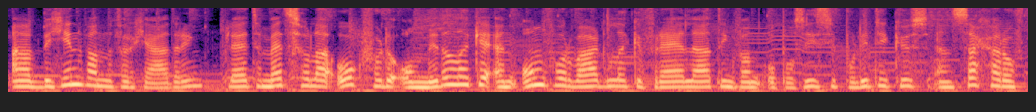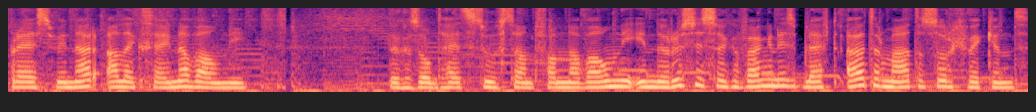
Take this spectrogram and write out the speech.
Aan het begin van de vergadering pleitte Metsola ook voor de onmiddellijke en onvoorwaardelijke vrijlating van oppositiepoliticus en Sakharovprijswinnaar Alexei Navalny. De gezondheidstoestand van Navalny in de Russische gevangenis blijft uitermate zorgwekkend.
